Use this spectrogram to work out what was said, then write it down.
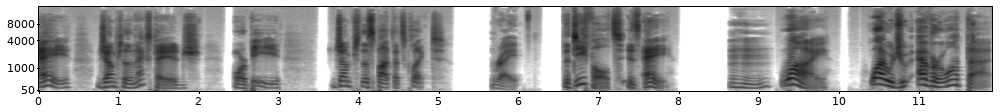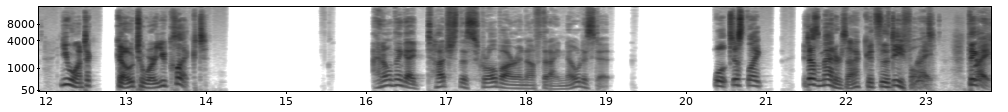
A, jump to the next page, or B, jump to the spot that's clicked. Right. The default is A. Mm-hmm. Why? Why would you ever want that? You want to go to where you clicked. I don't think I touched the scroll bar enough that I noticed it. Well, just like it doesn't matter, Zach. It's the default. Right. Think, right.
